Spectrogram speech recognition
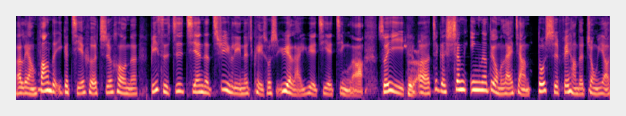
呃两方的一个结合之后呢，彼此之间的距离呢就，可以说是越来。来越接近了。所以，呃，这个声音呢，对我们来讲都是非常的重要。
